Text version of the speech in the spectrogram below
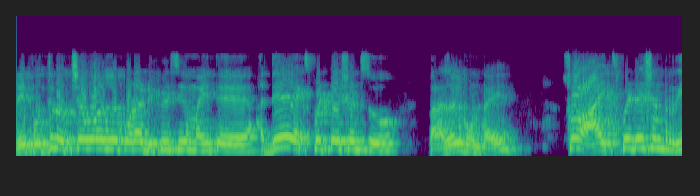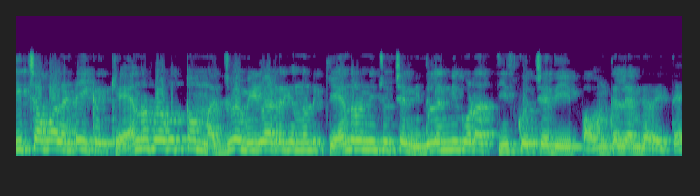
రేపు పొద్దున వచ్చే వాళ్ళు కూడా డిప్యూటీ సీఎం అయితే అదే ఎక్స్పెక్టేషన్స్ ప్రజలకు ఉంటాయి. సో ఆ ఎక్స్పెక్టేషన్ రీచ్ అవ్వాలంటే ఇక్కడ కేంద్ర ప్రభుత్వం మధ్యలో మీడియాటర్ కింద ఉండి కేంద్రం నుంచి వచ్చే నిధులన్నీ కూడా తీసుకొచ్చేది పవన్ కళ్యాణ్ గారు అయితే.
